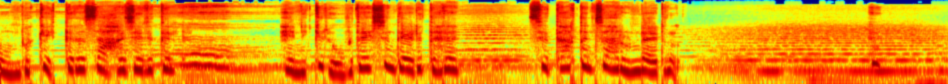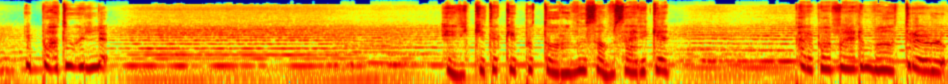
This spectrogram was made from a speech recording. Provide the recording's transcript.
മുമ്പൊക്കെ ഇത്തരം സാഹചര്യത്തിൽ എനിക്കൊരു ഉപദേശം തേടിത്തരാൻ സിദ്ധാർത്ഥൻ സാർ ഉണ്ടായിരുന്നു ഇപ്പൊ അതുമില്ല. എനിക്കിതൊക്കെ ഇപ്പൊ തുറന്ന് സംസാരിക്കാൻ പ്രഭ മാഡം മാത്രമേ ഉള്ളൂ.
